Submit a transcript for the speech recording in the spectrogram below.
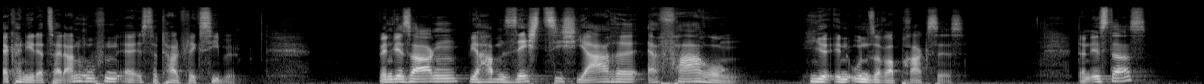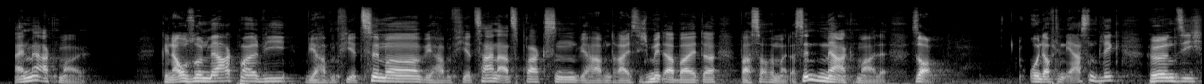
er kann jederzeit anrufen, er ist total flexibel. Wenn wir sagen, wir haben 60 Jahre Erfahrung hier in unserer Praxis, dann ist das ein Merkmal. Genauso ein Merkmal wie, wir haben vier Zimmer, wir haben vier Zahnarztpraxen, wir haben 30 Mitarbeiter, was auch immer. Das sind Merkmale. So. Und auf den ersten Blick hören sich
